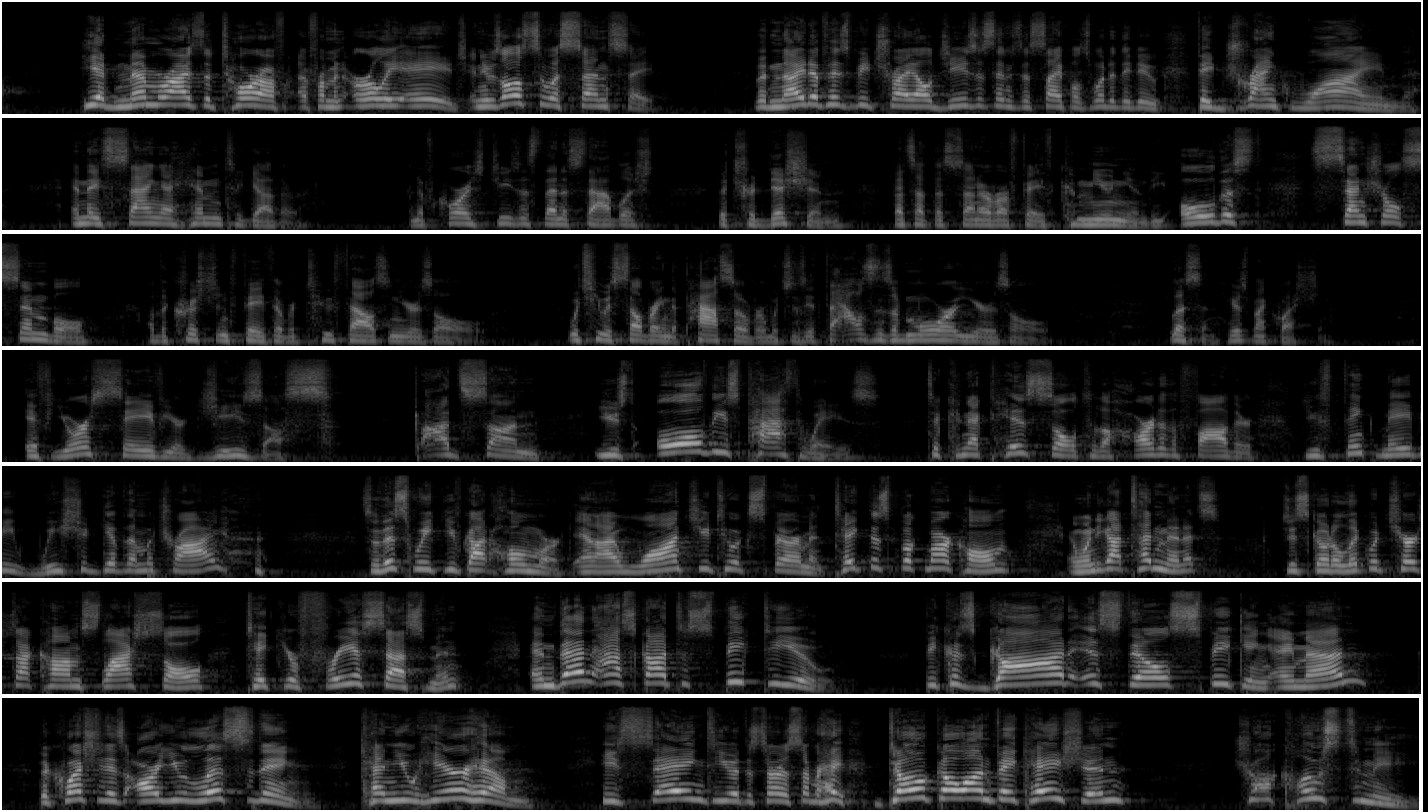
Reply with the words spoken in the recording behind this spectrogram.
He had memorized the Torah from an early age, and he was also a sensate. The night of his betrayal, Jesus and his disciples, what did they do? They drank wine and they sang a hymn together. And of course, Jesus then established the tradition that's at the center of our faith communion, the oldest central symbol of the Christian faith over 2,000 years old, which he was celebrating the Passover, which is thousands of more years old. Listen, here's my question. If your Savior, Jesus, God's Son, used all these pathways to connect his soul to the heart of the Father, do you think maybe we should give them a try? so this week you've got homework, and I want you to experiment. Take this bookmark home, and when you got 10 minutes, just go to liquidchurch.com slash soul, take your free assessment, and then ask God to speak to you. Because God is still speaking. Amen? The question is, are you listening? Can you hear him? He's saying to you at the start of summer, hey, don't go on vacation. Draw close to me.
